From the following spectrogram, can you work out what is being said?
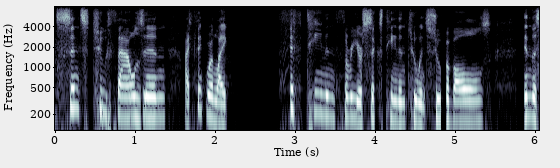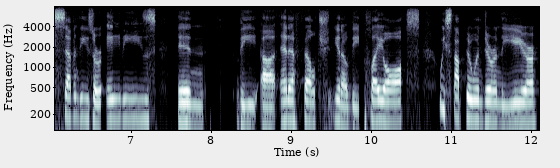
since 2000, I think we're like 15 and 3 or 16 and 2 in Super Bowls. In the 70s or 80s, in the uh, NFL, you know, the playoffs. We stopped doing during the year.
